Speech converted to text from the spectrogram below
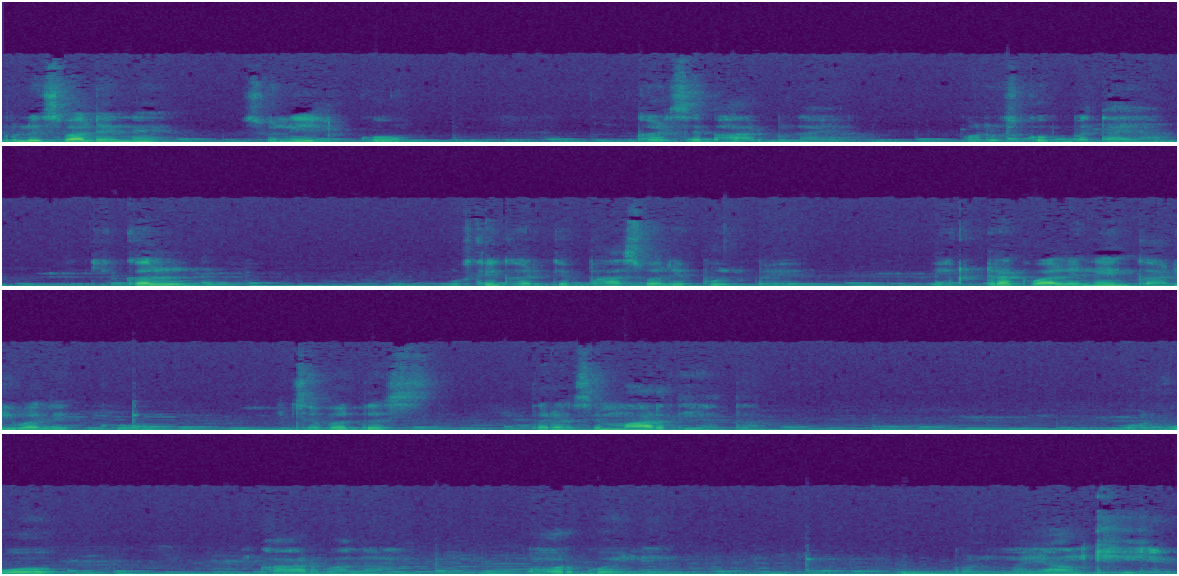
पुलिस वाले ने सुनील को घर से बाहर बुलाया। और उसको बताया कि कल उसके घर के पास वाले पुल पे एक ट्रक वाले ने गाड़ी वाले को ज़बरदस्त तरह से मार दिया था। और वो कार वाला और कोई नहीं, पर मयांक ही है।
